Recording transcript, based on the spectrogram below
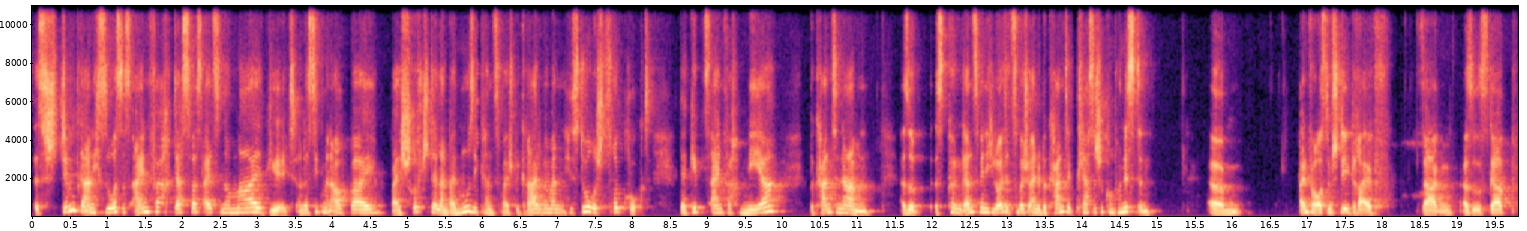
es stimmt gar nicht so, es ist einfach das, was als normal gilt. Und das sieht man auch bei, bei Schriftstellern, bei Musikern zum Beispiel, gerade wenn man historisch zurückguckt. Da gibt es einfach mehr bekannte Namen. Also es können ganz wenig Leute, zum Beispiel eine bekannte klassische Komponistin, ähm, einfach aus dem Stegreif sagen. Also es gab,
